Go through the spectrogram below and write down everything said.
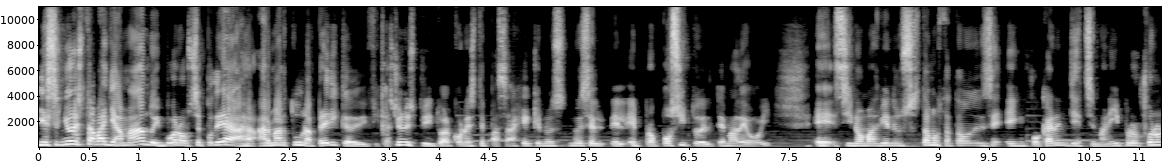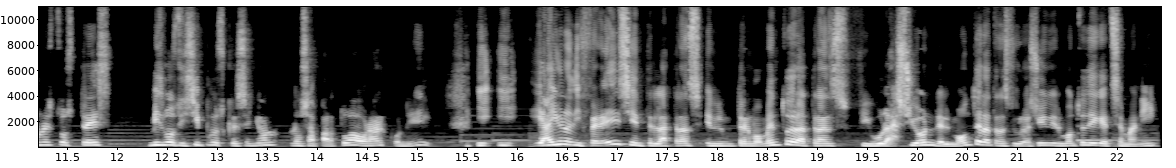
y el Señor estaba llamando, y bueno, se podría armar toda una prédica de edificación espiritual con este pasaje, que no es, no es el, propósito del tema de hoy, eh, sino más bien nos estamos tratando de enfocar en Getsemaní, pero fueron estos tres mismos discípulos que el Señor los apartó a orar con Él. Y, hay una diferencia entre, la trans, entre el momento de la transfiguración, del monte de la transfiguración y el monte de Getsemaní,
